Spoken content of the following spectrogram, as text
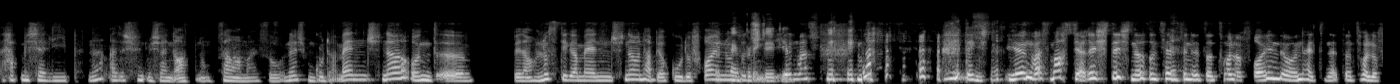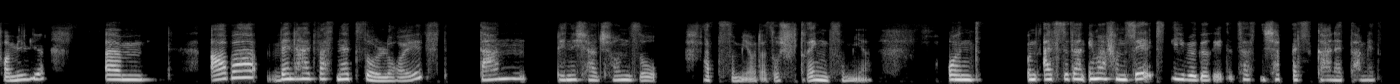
habe mich ja lieb, ne? Also ich finde mich ja in Ordnung, sagen wir mal so, ne? Ich bin ein guter Mensch, ne? Und äh, bin auch ein lustiger Mensch ne, und habe ja auch gute Freunde und so. Denke ich, irgendwas, denke ich, irgendwas machst du ja richtig, ne, sonst hättest du nicht so tolle Freunde und hättest nicht so eine tolle Familie. Ähm, aber wenn halt was nicht so läuft, dann bin ich halt schon so hart zu mir oder so streng zu mir. Und und als du dann immer von Selbstliebe geredet hast, ich habe als gar nicht damit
